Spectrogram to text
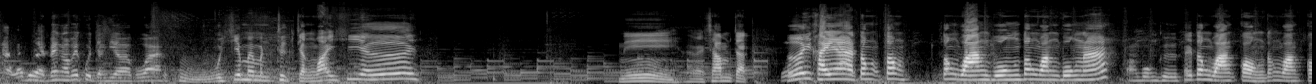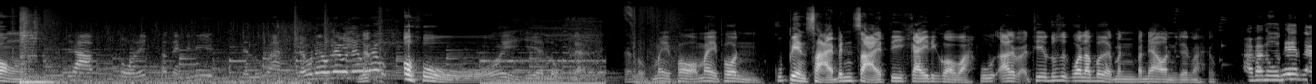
แต่ระเบิดแม่งเอาไปขุดอย่างเดียวอะกูว่าโอ้โหเชี่ยมันมันถึกจังวะไอ้เฮียเอ้ย นี่ช่ำจัด เฮ้ยใครอะต้องต้องต้องวางวงต้องวางวงนะวางวงคือเฮ้ยต้องวางกล่องต้องวางกล่องพยายามโชว์เล็กสเต็ปที่พี่เรียนรู้มาเร็วเร็วเร็วเร็วแล้วเร็วโอ้โหเฮียหลบแล้วแต่หลบไม่พอไม่พ้นกูเปลี่ยนสายเป็นสายตีไกลดีกว่าวะกูอะไรที่รู้สึกว่าระเบิดมันปัญญาอ่อนเกินว่ะเอาธนูเทพไง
